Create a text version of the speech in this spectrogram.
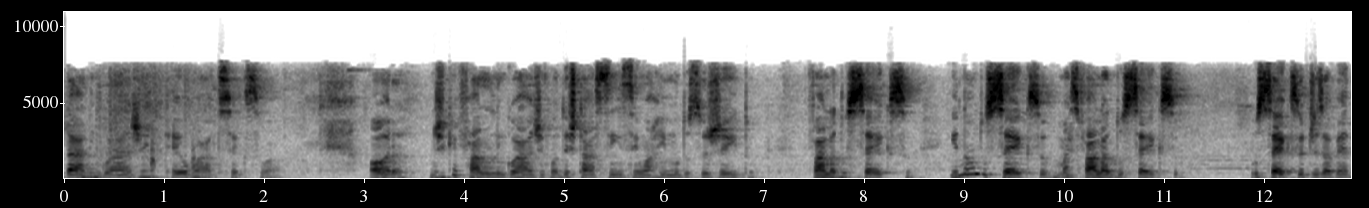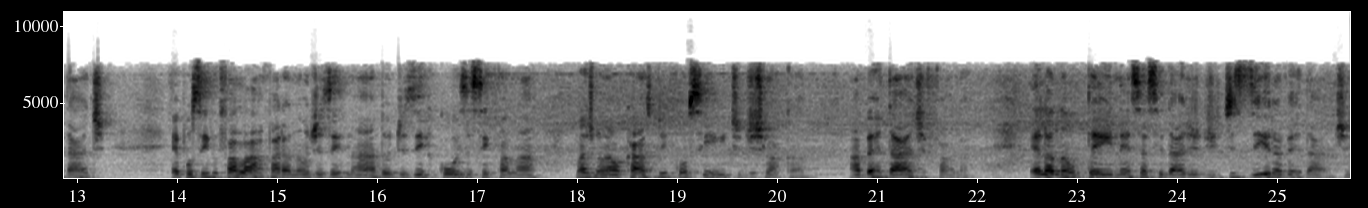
da linguagem é o ato sexual. Ora, de que fala a linguagem quando está assim, sem o arrimo do sujeito? Fala do sexo, e não do sexo, mas fala do sexo. O sexo diz a verdade? É possível falar para não dizer nada ou dizer coisas sem falar, mas não é o caso do inconsciente, diz Lacan. A verdade fala ela não tem necessidade de dizer a verdade.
